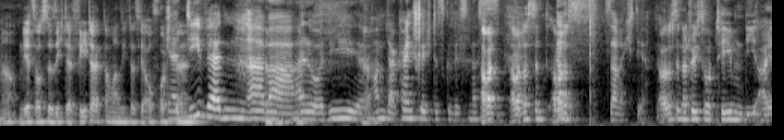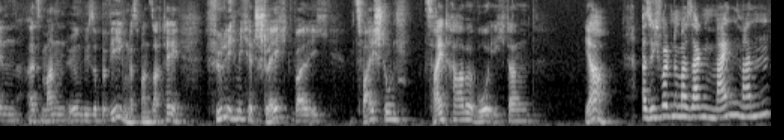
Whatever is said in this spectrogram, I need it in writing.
Ne? Und jetzt aus der Sicht der Väter kann man sich das ja auch vorstellen. Ja, die werden aber, hallo, die Ja. haben da kein schlechtes Gewissen. Das, aber, aber das sind, aber das, das, sage ich dir. Aber das sind natürlich so Themen, die einen als Mann irgendwie so bewegen, dass man sagt, hey, fühle ich mich jetzt schlecht, weil ich zwei Stunden Zeit habe, wo ich dann, ja, Also ich wollte nur mal sagen, mein Mann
